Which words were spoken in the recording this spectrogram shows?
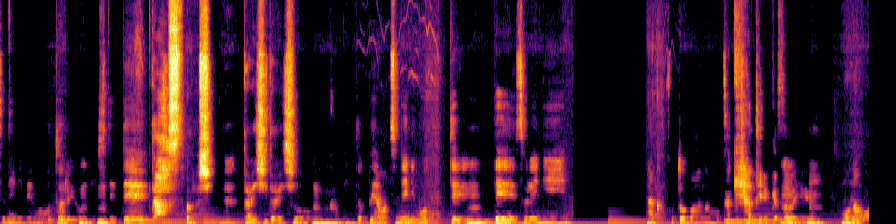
常にメモを取るようにしてて、あ素晴らしいね。大事大事。そう。うん。紙とペンは常に持って、うん。でそれになんか言葉のかけらというかそういうものを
